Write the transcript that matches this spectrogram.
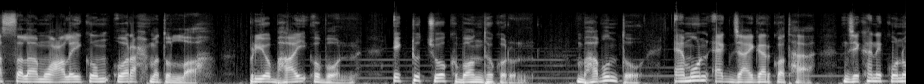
আসসালামু আলাইকুম ওরহমতুল্লাহ প্রিয় ভাই ও বোন, একটু চোখ বন্ধ করুন। ভাবুন তো, এমন এক জায়গার কথা যেখানে কোনো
